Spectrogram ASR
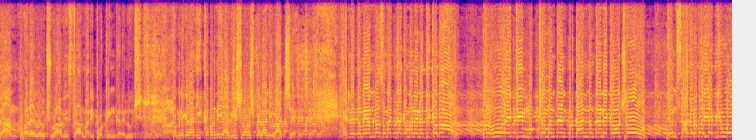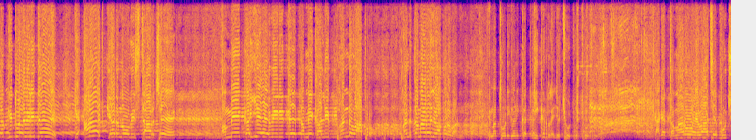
ગામ ફરેલો છું, આ વિસ્તારમાં રિપોર્ટિંગ કરેલું છે. તમને કદાચ એ ખબર નહીં હોય, વીસ વર્ષ પહેલાની વાત છે. એટલે તમે એમ ન સમજતા કે મને નથી ખબર, પણ હું અહીંથી મુખ્યમંત્રી અને પ્રધાનમંત્રીને કહું છું, જેમ સાગરભાઈએ કીધું કીધું એવી રીતે કે આ જ ઘેડનો વિસ્તાર છે, અમે કહીએ એવી રીતે તમે ખાલી ફંડ વાપરો. ફંડ તમારે જ વાપરવાનું. એમાં થોડી ઘણી કટકી કરી લેજો, છૂટ. કારણ કે તમારો એવા છે બૂચ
